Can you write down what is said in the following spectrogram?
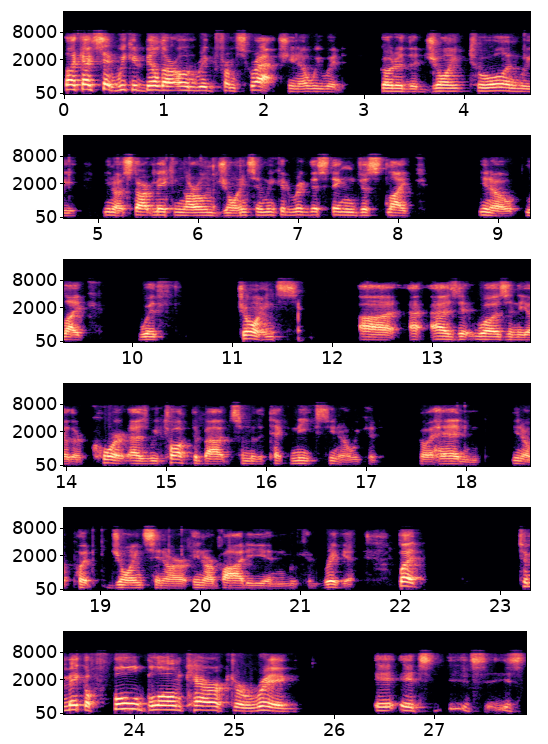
Like I said, we could build our own rig from scratch. You know, we would go to the joint tool and we, you know, start making our own joints and we could rig this thing just like, you know, like with joints uh, as it was in the other court. As we talked about some of the techniques, you know, we could go ahead and you know put joints in our in our body and we could rig it. But to make a full-blown character rig, it, it's it's it's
